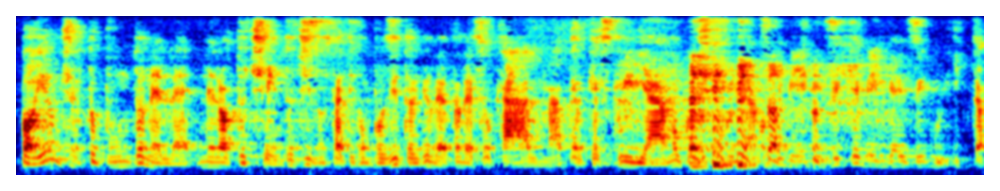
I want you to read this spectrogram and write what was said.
Poi a un certo punto nel, nell'Ottocento ci sono stati compositori che hanno detto adesso calma perché scriviamo quello che vogliamo esatto. che, venga, che venga eseguito.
